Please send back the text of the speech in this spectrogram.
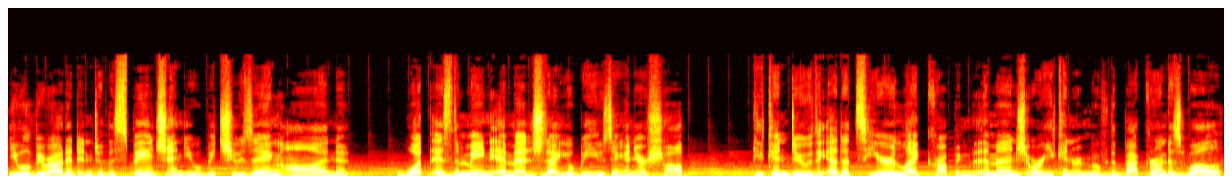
you will be routed into this page and you will be choosing on what is the main image that you'll be using in your shop. You can do the edits here, like cropping the image, or you can remove the background as well.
